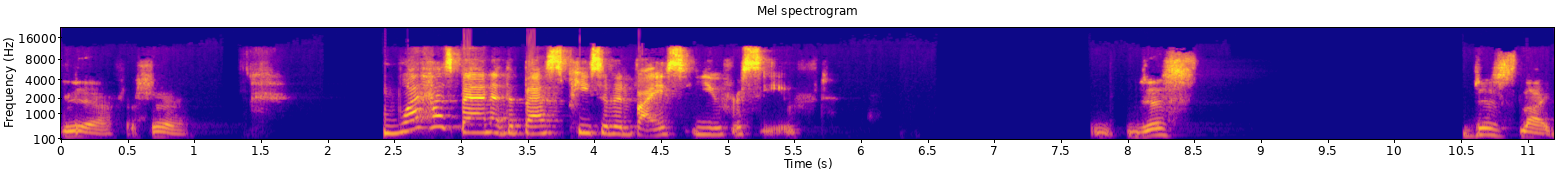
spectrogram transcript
Yeah, for sure. What has been the best piece of advice you've received? Just, just like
